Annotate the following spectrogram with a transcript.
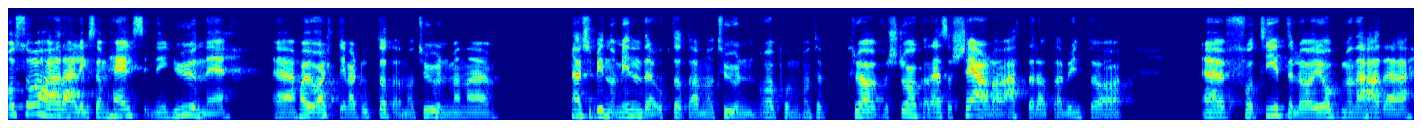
Og så har jeg liksom helt siden i juni jeg har jo alltid vært opptatt av naturen, men jeg, jeg har ikke blitt noe mindre opptatt av naturen og på en måte prøve å forstå hva det er som skjer da, etter at jeg begynte å eh, få tid til å jobbe med det her eh,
